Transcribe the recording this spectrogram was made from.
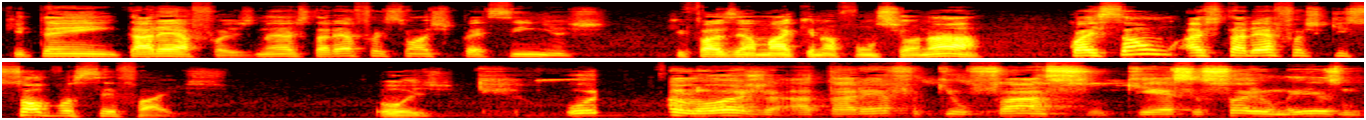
que tem tarefas, né? As tarefas são as pecinhas que fazem a máquina funcionar. Quais são as tarefas que só você faz hoje? Na loja, a tarefa que eu faço, que essa é só eu mesmo,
